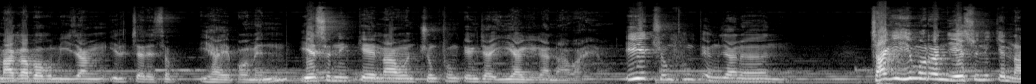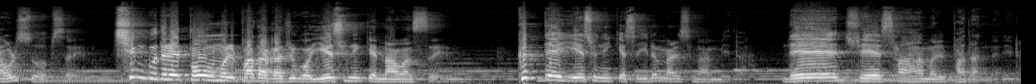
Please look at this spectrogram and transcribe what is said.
마가복음 2장 1절에서 이하에 보면 예수님께 나온 중풍병자 이야기가 나와요. 이 중풍병자는 자기 힘으로는 예수님께 나올 수 없어요. 친구들의 도움을 받아가지고 예수님께 나왔어요. 그때 예수님께서 이런 말씀합니다. 내 죄 사함을 받았느니라.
